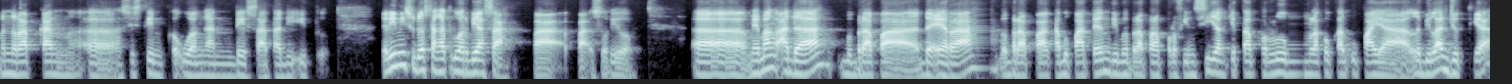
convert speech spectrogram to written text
menerapkan uh, sistem keuangan desa tadi itu. Jadi ini sudah sangat luar biasa, Pak Pak Suryo. Uh, memang ada beberapa daerah, beberapa kabupaten di beberapa provinsi yang kita perlu melakukan upaya lebih lanjut ya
